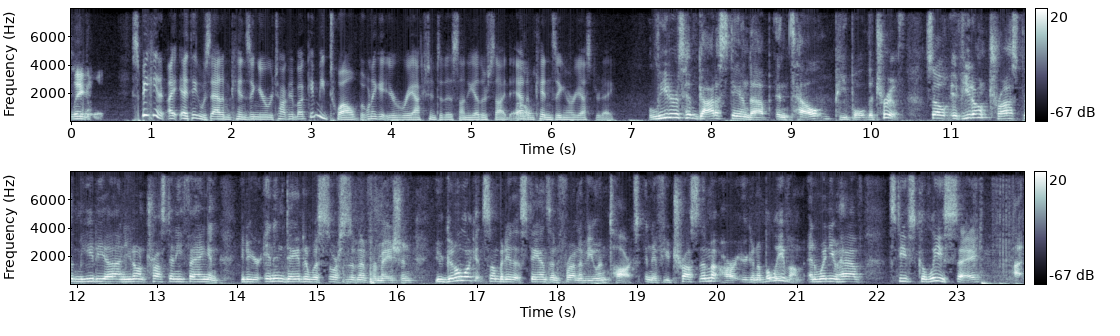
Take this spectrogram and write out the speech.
legally. Speaking, of, I, I think it was Adam Kinzinger we were talking about. Give me twelve. I want to get your reaction to this on the other side. Adam Kinzinger yesterday. leaders have got to stand up and tell people the truth. So if you don't trust the media and you don't trust anything and you know you're inundated with sources of information, you're going to look at somebody that stands in front of you and talks. And if you trust them at heart, you're going to believe them. And when you have Steve Scalise say uh,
